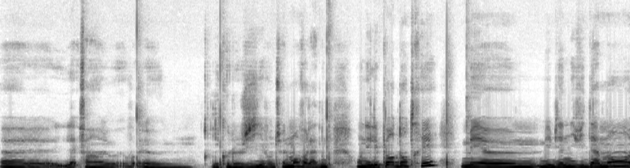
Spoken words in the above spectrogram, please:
enfin l'écologie éventuellement. Voilà, donc on est les portes d'entrée, mais, mais bien évidemment,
